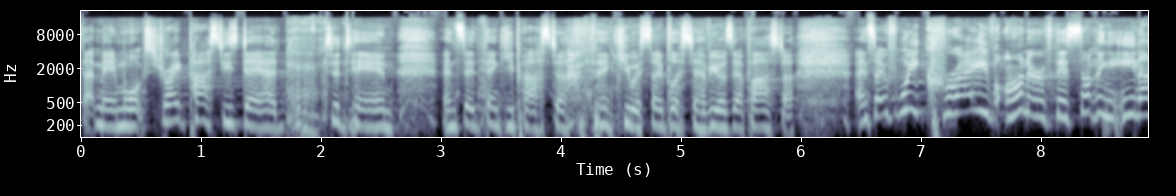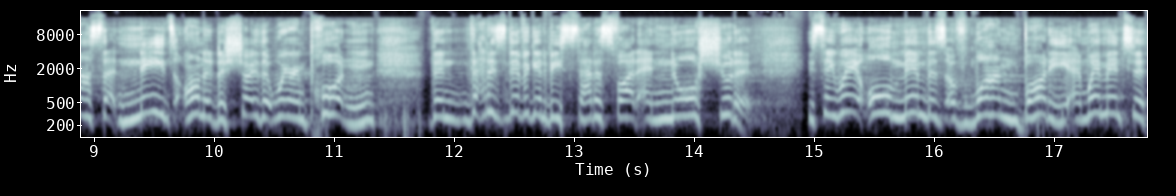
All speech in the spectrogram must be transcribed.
that man walked straight past his dad to Dan and said, Thank you, Pastor. Thank you. We're so blessed to have you as our pastor. And so, if we crave honor, if there's something in us that needs honor to show that we're important, then that is never going to be satisfied, and nor should it. You see, we're all members of one body, and we're meant to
